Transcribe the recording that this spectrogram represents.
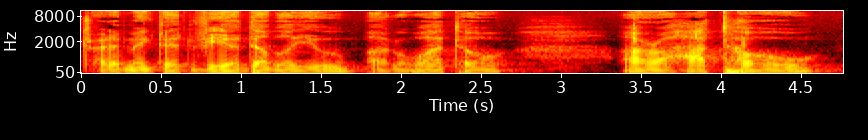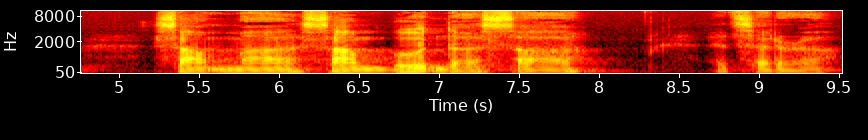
Try to make that via W, Bhagavato, Arahato, Samma Sambuddhasa, etc.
